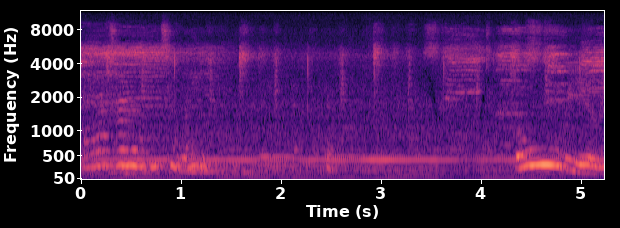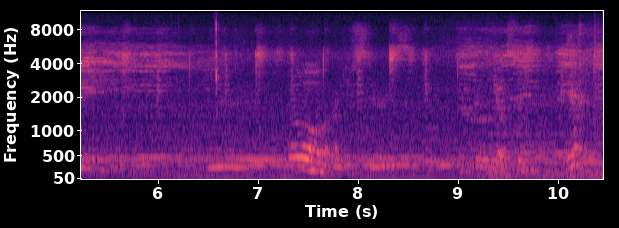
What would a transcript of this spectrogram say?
By that time, it'll be too late. Oh, really? Oh, are you serious? Justin? Yeah.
